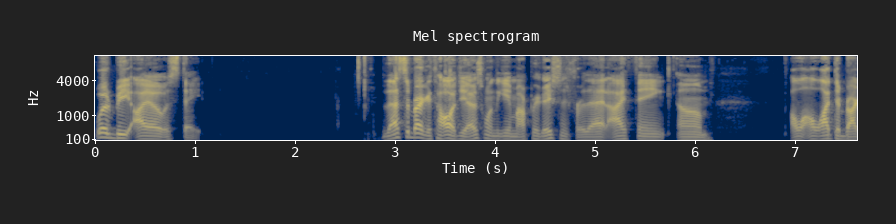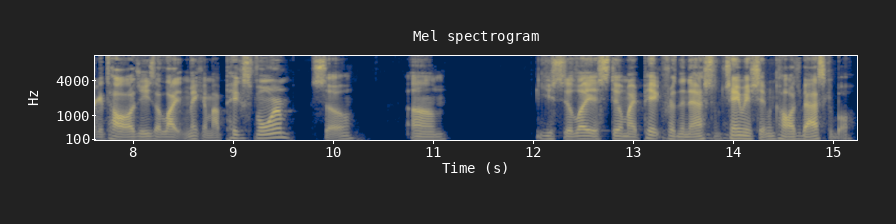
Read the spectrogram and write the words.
would be Iowa State. That's the bracketology. I just wanted to give my predictions for that. I think um, I, I like the bracketologies. I like making my picks for them. So, um, UCLA is still my pick for the national championship in college basketball.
